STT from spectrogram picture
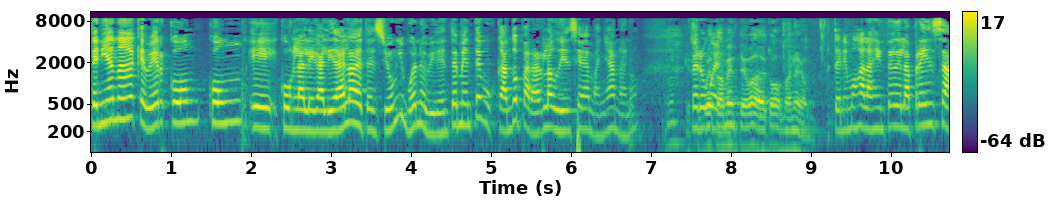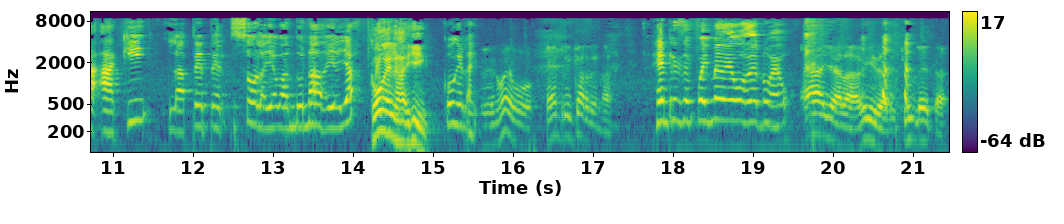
tenía nada que ver con, con, eh, con la legalidad de la detención y bueno, evidentemente buscando parar la audiencia de mañana, ¿no? Que Pero supuestamente va de todas maneras. Tenemos a la gente de la prensa aquí, la Pepper sola y abandonada y allá. Con el ají. Con el ají. De nuevo, Henry Cárdenas. Henry se fue y me dejó de nuevo. Ay, a la vida, chuleta.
